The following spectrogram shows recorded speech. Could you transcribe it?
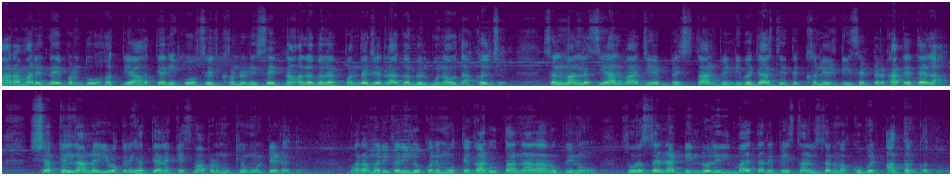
મારામારી જ નહીં, પરંતુ હત્યા, હત્યાની કોશિશ ખંડણી સહિતના અલગ અલગ પંદર જેટલા ગંભીર ગુનાઓ દાખલ છે. સલમાન લસ્સી હાલમાં જે ભેસ્તાન ભીંડી બજાર સ્થિત ખલીલ ટી સેન્ટર ખાતે થયેલા શકીલ નામના યુવકની હત્યાના કેસમાં પણ મુખ્ય વોન્ટેડ હતો. મારામારી કરી લોકોને મોતને ઘાટ ઉતારનાર આરોપીનો સુરત શહેરના ડિંડોલી લિંબાયત અને ભેસ્તાન વિસ્તારમાં ખૂબ જ આતંક હતો.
